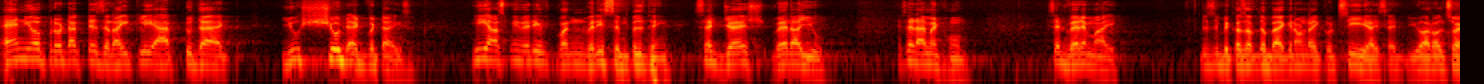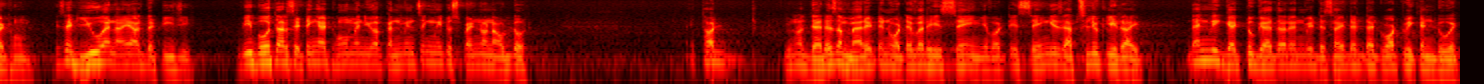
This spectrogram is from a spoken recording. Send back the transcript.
and your product is rightly apt to that, you should advertise. He asked me very one very simple thing He said, Jayesh, where are you? He said, I'm at home. He said, where am I? This is because of the background I could see. I said, you are also at home. He said, you and I are the TG. We both are sitting at home and you are convincing me to spend on outdoor. I thought, you know, there is a merit in whatever he is saying. What he is saying is absolutely right. Then we get together and we decided that what we can do it.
